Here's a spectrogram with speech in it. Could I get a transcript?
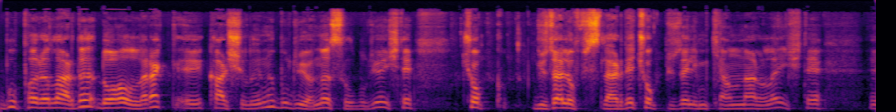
bu paralar da doğal olarak e, karşılığını buluyor. Nasıl buluyor? İşte çok güzel ofislerde, çok güzel imkanlarla işte e,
